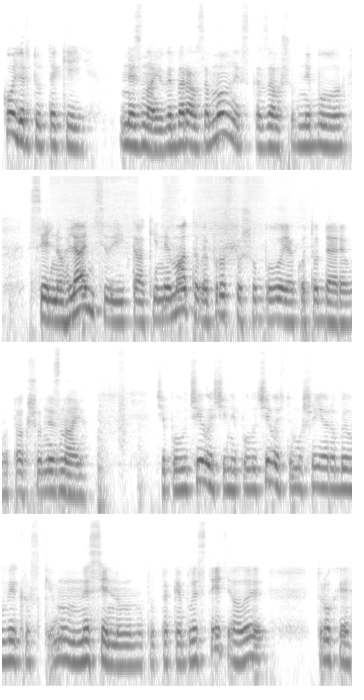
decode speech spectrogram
Колір тут такий, не знаю, вибирав замовник, сказав, щоб не було сильно глянцю і так, і не матове, просто щоб було як ото дерево. Так що не знаю, чи вийшло, чи не вийшло, тому що я робив викраски. Ну, не сильно воно тут таке блистить, але трохи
